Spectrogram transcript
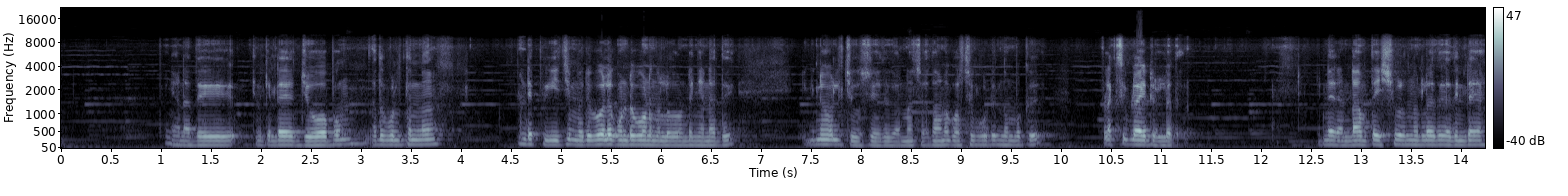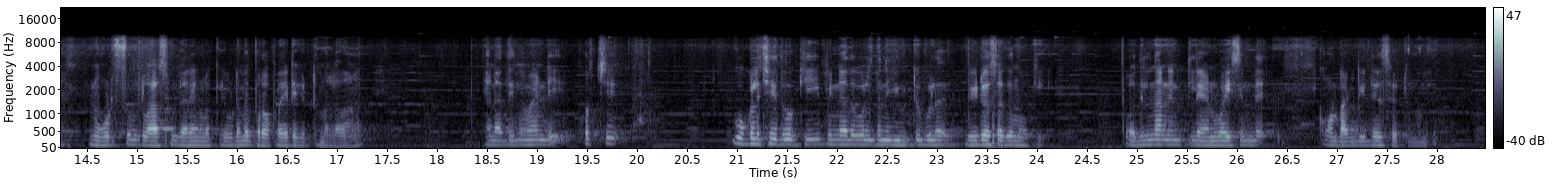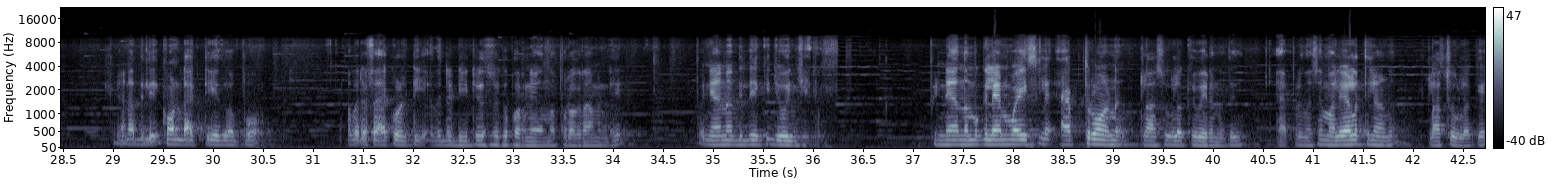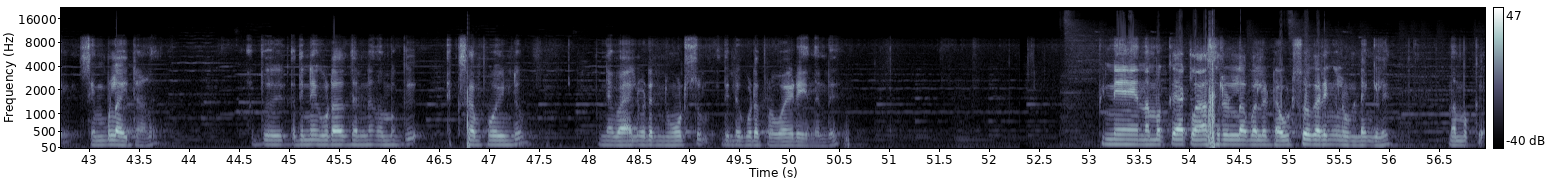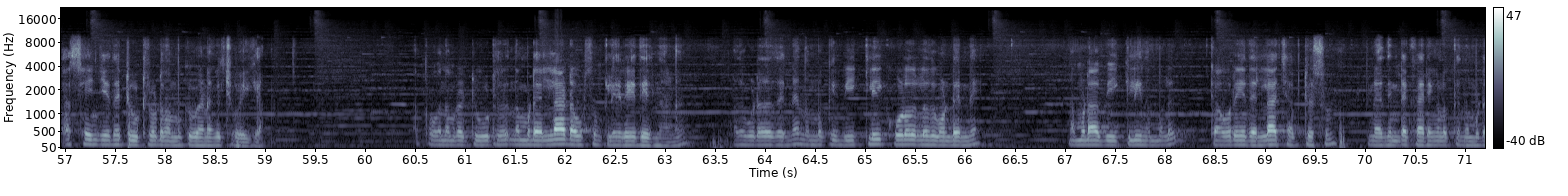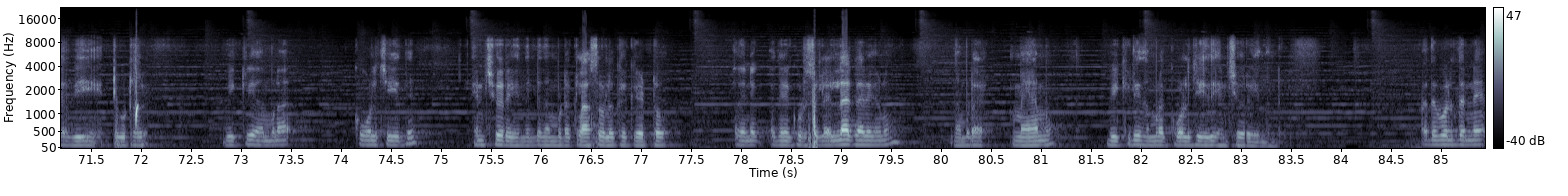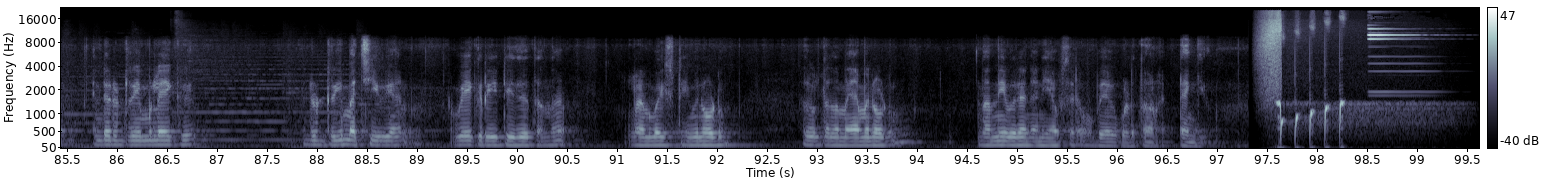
ഞാനത് എനിക്കെന്റെ ജോബും അതുപോലെ തന്നെ എന്റെ പി ജിയും ഒരുപോലെ കൊണ്ടുപോകണം എന്നുള്ളതുകൊണ്ട് ഞാനത് ഇഗ്നോയിൽ ചൂസ് ചെയ്തു. കാരണം വെച്ചാൽ അതാണ് കുറച്ചും കൂടി നമുക്ക് ഫ്ലെക്സിബിളായിട്ടുള്ളത് പിന്നെ രണ്ടാമത്തെ ഇഷ്യൂ എന്നുള്ളത് അതിന്റെ നോട്ട്സും ക്ലാസ്സും കാര്യങ്ങളൊക്കെ ഇവിടെ നിന്ന് പ്രോപ്പറായിട്ട് കിട്ടും എന്നുള്ളതാണ്. ഞാൻ അതിനു വേണ്ടി കുറച്ച് ഗൂഗിൾ ചെയ്ത് നോക്കി പിന്നെ അതുപോലെ തന്നെ യൂട്യൂബിൽ വീഡിയോസൊക്കെ നോക്കി. അപ്പോൾ അതിൽ നിന്നാണ് എനിക്ക് ലേൺ വൈസിന്റെ കോൺടാക്ട് ഡീറ്റെയിൽസ് കിട്ടുന്നത്. ഞാൻ അതിൽ കോൺടാക്ട് ചെയ്തു. അപ്പോൾ അവരെ ഫാക്കൾട്ടി അതിന്റെ ഡീറ്റെയിൽസൊക്കെ പറഞ്ഞു തന്ന പ്രോഗ്രാമിന്റെ അപ്പോൾ ഞാൻ അതിലേക്ക് ജോയിൻ ചെയ്തു. പിന്നെ നമുക്ക് ലേൺ വൈസിലെ ആപ്പ് ത്രൂ ആണ് ക്ലാസ്സുകളൊക്കെ വരുന്നത്. ആപ്പ് എന്ന് വെച്ചാൽ മലയാളത്തിലാണ് ക്ലാസ്സുകളൊക്കെ സിമ്പിളായിട്ടാണ് അത് അതിനെ കൂടാതെ തന്നെ നമുക്ക് എക്സാം പോയിന്റും പിന്നെ വാല്യൂടെ നോട്ട്സും ഇതിന്റെ കൂടെ പ്രൊവൈഡ് ചെയ്യുന്നുണ്ട്. പിന്നെ നമുക്ക് ആ ക്ലാസ്സിലുള്ള പല ഡൗട്ട്സോ കാര്യങ്ങളോ ഉണ്ടെങ്കിൽ നമുക്ക് അസൈൻ ചെയ്ത ട്യൂട്ടറോട് നമുക്ക് വേണമെങ്കിൽ ചോദിക്കാം. അപ്പോൾ നമ്മുടെ ട്യൂട്ടർ നമ്മുടെ എല്ലാ ഡൗട്ട്സും ക്ലിയർ ചെയ്ത് തരുന്നതാണ് അതുകൂടാതെ തന്നെ നമുക്ക് വീക്ക്ലി കോൾ ഉള്ളത് കൊണ്ട് തന്നെ നമ്മുടെ ആ വീക്കിലി നമ്മൾ കവർ ചെയ്ത എല്ലാ ചാപ്റ്റേഴ്സും പിന്നെ അതിന്റെ കാര്യങ്ങളൊക്കെ നമ്മുടെ വീ ട്യൂട്ടർ വീക്കിലി നമ്മളെ കോൾ ചെയ്ത് എൻഷുർ ചെയ്യുന്നുണ്ട്. നമ്മുടെ ക്ലാസ്സുകളൊക്കെ കേട്ടോ. അതിനെ അതിനെക്കുറിച്ചുള്ള എല്ലാ കാര്യങ്ങളും നമ്മുടെ മാം വീക്കിലി നമ്മളെ കോൾ ചെയ്ത് എൻഷുർ ചെയ്യുന്നുണ്ട്. അതുപോലെ തന്നെ എന്റെ ഒരു ഡ്രീമിലേക്ക് ഒരു ഡ്രീം അച്ചീവ് ചെയ്യാൻ വേ ക്രിയേറ്റ് ചെയ്ത് തന്ന ലേൺ വൈസ് ടീമിനോടും അതുപോലെ തന്നെ മാമിനോടും നന്ദി പറയാൻ ഞാൻ ഈ അവസരം ഉപയോഗപ്പെടുത്തുകയാണ്. Thank you.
